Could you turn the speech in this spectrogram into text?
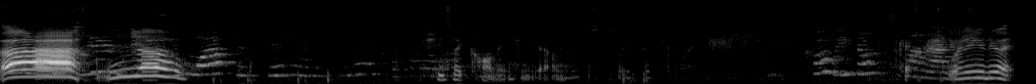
Ah, no. She's like calming him down. This is like really annoying. Okay, what are you doing?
